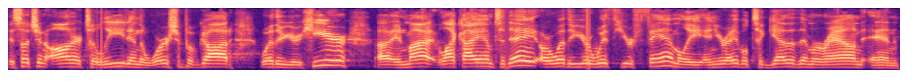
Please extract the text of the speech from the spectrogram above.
it's such an honor to lead in the worship of God, whether you're here uh, in my like I am today, or whether you're with your family and you're able to gather them around and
